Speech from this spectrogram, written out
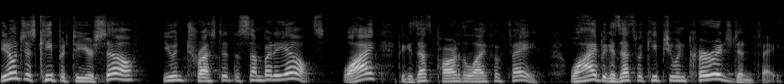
You don't just keep it to yourself, you entrust it to somebody else. Why? Because that's part of the life of faith. Why? Because that's what keeps you encouraged in faith.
